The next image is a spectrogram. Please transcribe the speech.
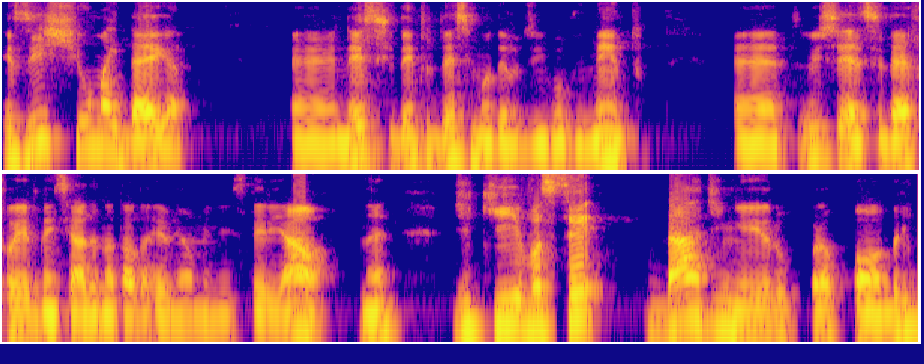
existe uma ideia é, nesse dentro desse modelo de desenvolvimento, é, essa ideia foi evidenciada na tal da reunião ministerial, né, de que você dar dinheiro para o pobre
